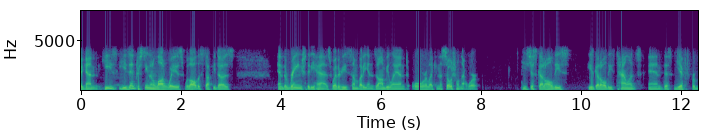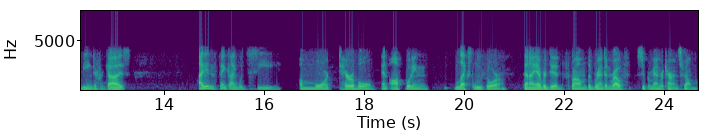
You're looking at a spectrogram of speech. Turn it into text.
again, he's he's interesting in a lot of ways with all the stuff he does and the range that he has. Whether he's somebody in Zombieland or like in The Social Network, he's just got all these he's got all these talents and this gift for being different guys. I didn't think I would see a more terrible and off-putting Lex Luthor than I ever did from the Brandon Routh Superman Returns film.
